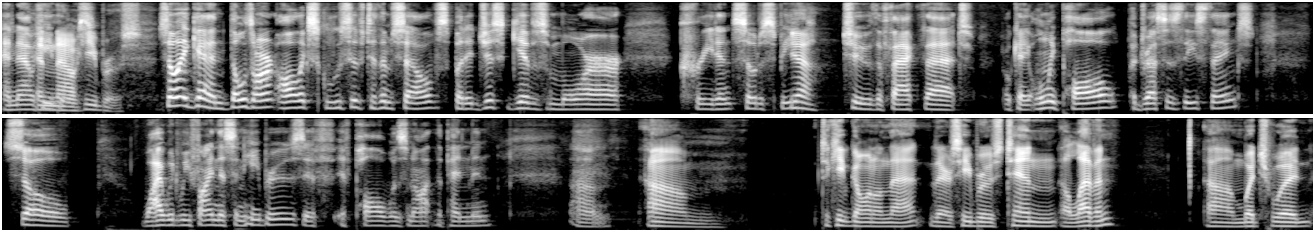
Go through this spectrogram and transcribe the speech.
and now and Hebrews. now Hebrews. So again, those aren't all exclusive to themselves, but it just gives more credence, so to speak, Yeah. to the fact that okay, only Paul addresses these things. So why would we find this in Hebrews if if Paul was not the penman? um, to keep going on that, there's Hebrews 10 11, um, which would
